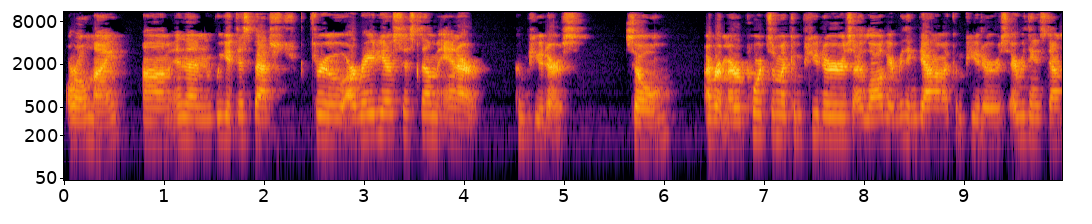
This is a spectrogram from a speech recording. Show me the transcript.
or all night. Um, and then we get dispatched through our radio system and our computers. So I write my reports on my computers. I log everything down on my computers. Everything's done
